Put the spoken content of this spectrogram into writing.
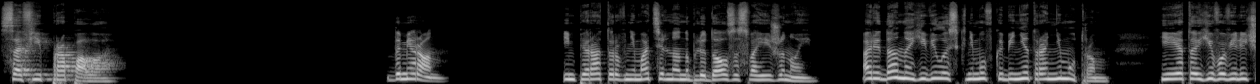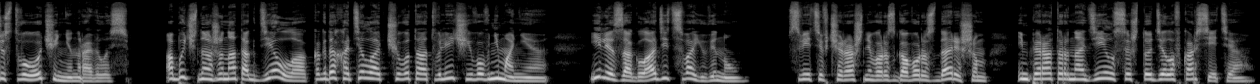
Софи пропала. Домиран. Император внимательно наблюдал за своей женой. Аридана явилась к нему в кабинет ранним утром, и это его величеству очень не нравилось. Обычно жена так делала, когда хотела от чего-то отвлечь его внимание или загладить свою вину. В свете вчерашнего разговора с Даришем император надеялся, что дело в корсете.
